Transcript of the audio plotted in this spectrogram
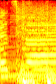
heads back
